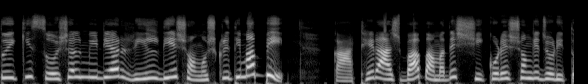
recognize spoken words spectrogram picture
তুই কি সোশ্যাল মিডিয়ার রিল দিয়ে সংস্কৃতি মাপবি? কাঠের আসবাব আমাদের শিকড়ের সঙ্গে জড়িত।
